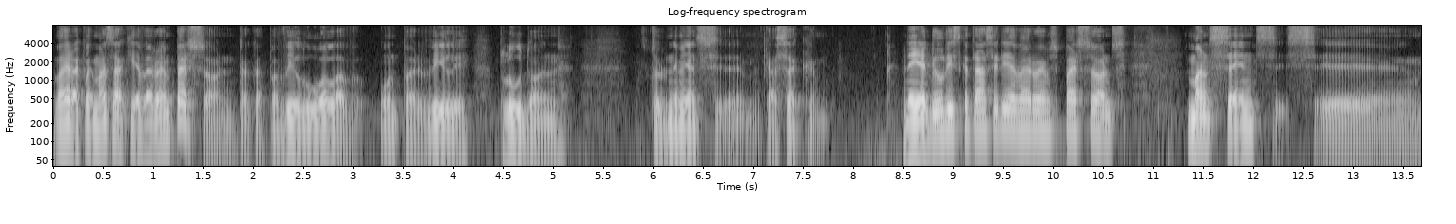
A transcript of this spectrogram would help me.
vairāk vai mazāk ievērojama persona. Tā kā par Vilu Olavu un par Vili Plūdonu Tur neviens, kā saka, neiebildīs, ka tās ir ievērojamas personas. mans sensis uh,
